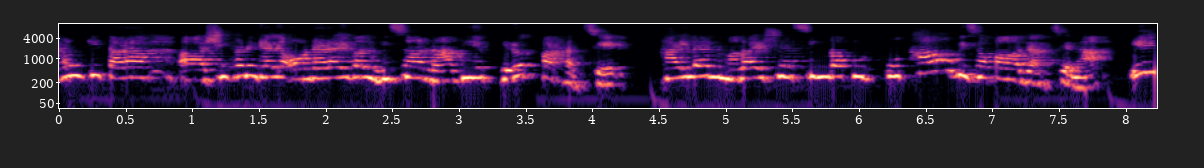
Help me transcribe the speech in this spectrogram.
এমনকি তারা সেখানে গেলে অনারাইভাল ভিসা না দিয়ে ফেরত পাঠাচ্ছে। থাইল্যান্ড, মালয়েশিয়া, সিঙ্গাপুর কোথাও ভিসা পাওয়া যাচ্ছে না। এই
